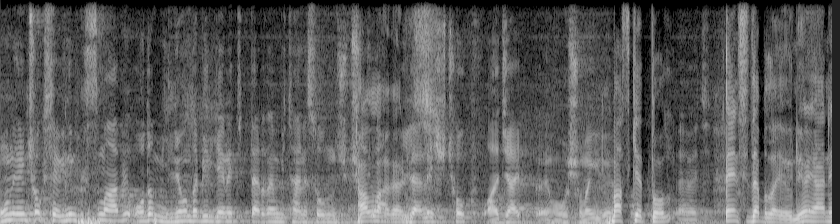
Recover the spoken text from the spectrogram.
onun en çok sevdiğim kısmı abi o da milyonda bir genetiklerden bir tanesi olduğunu düşünüyorum. Çünkü Allah vergisi. ilerleyişi çok acayip e, hoşuma gidiyor. Basketbol. Evet. NCAA oynuyor yani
